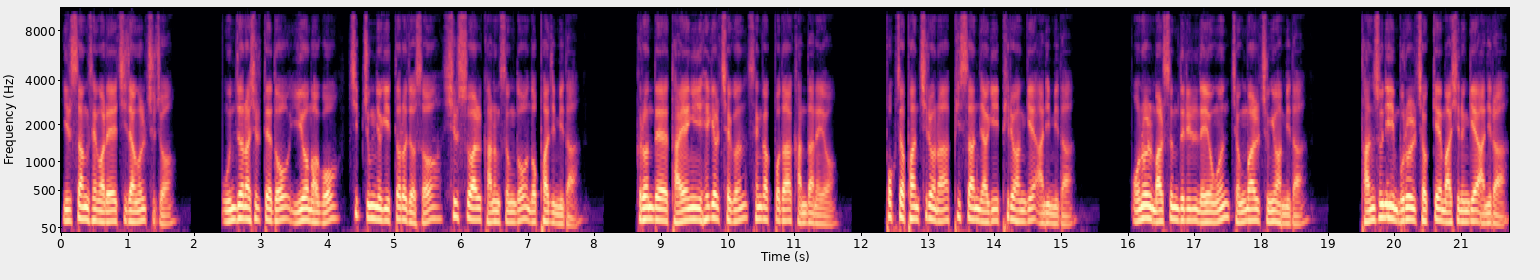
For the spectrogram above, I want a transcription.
일상생활에 지장을 주죠. 운전하실 때도 위험하고 집중력이 떨어져서 실수할 가능성도 높아집니다. 그런데 다행히 해결책은 생각보다 간단해요. 복잡한 치료나 비싼 약이 필요한 게 아닙니다. 오늘 말씀드릴 내용은 정말 중요합니다. 단순히 물을 적게 마시는 게 아니라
